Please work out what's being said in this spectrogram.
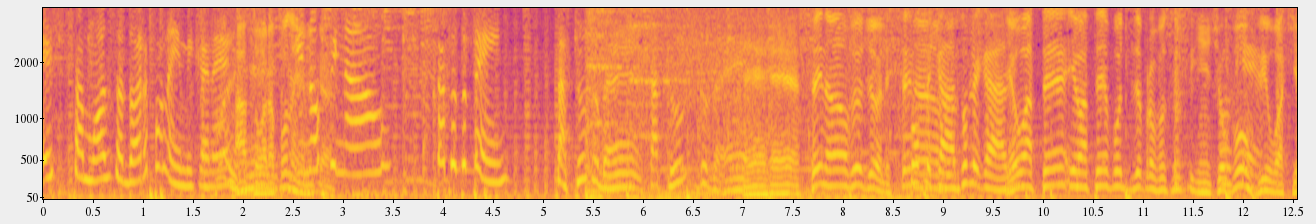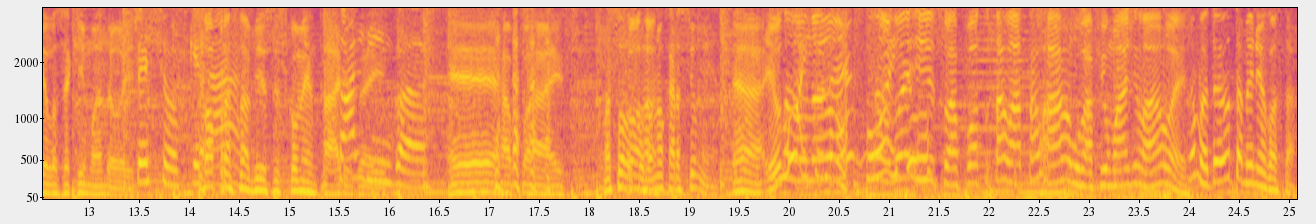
esses famosos adoram polêmica, né? Adora polêmica. E no final, tá tudo bem. Tá tudo bem, tá tudo bem. É, sei não, viu, Julie? Sei Complicado, não. complicado. Eu até, eu até vou dizer pra você o seguinte: eu O vou quê? ouvir o Aquilas aqui manda hoje. Fechou, porque Só tá- pra saber esses comentários Só a aí. língua. É, rapaz. Mas Só- é um cara ciumento. É, eu não, Muito, não. né? Não, não é isso. A foto tá lá, tá lá, a filmagem lá, ué. Não, mas eu também não ia gostar.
